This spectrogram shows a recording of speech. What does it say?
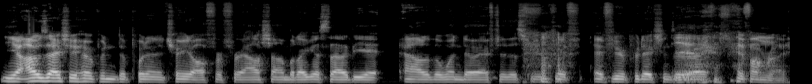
yeah, I was actually hoping to put in a trade offer for Alshon, but I guess that would be it out of the window after this week if if your predictions are Yeah, right. if I'm right.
